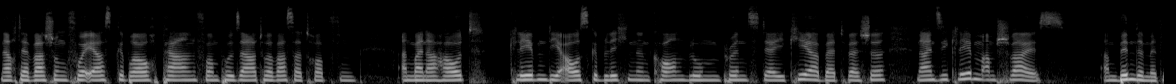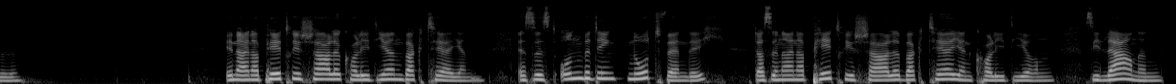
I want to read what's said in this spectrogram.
Nach der Waschung vor Erstgebrauch Perlen vom Pulsator Wassertropfen. An meiner Haut kleben die ausgeblichenen Kornblumenprints der Ikea-Bettwäsche. Nein, sie kleben am Schweiß, am Bindemittel. In einer Petrischale kollidieren Bakterien. Es ist unbedingt notwendig, dass in einer Petrischale Bakterien kollidieren. Sie lernen,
